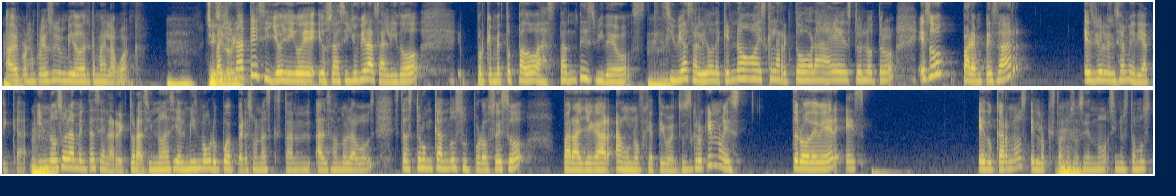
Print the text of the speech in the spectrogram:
A ver, por ejemplo, yo subí un video del tema de la UAC. Sí. Imagínate si yo llego, eh, o sea, si yo hubiera salido, porque me he topado bastantes videos, si hubiera salido de que no, es que la rectora, esto, el otro. Eso, para empezar, es violencia mediática. Y no solamente hacia la rectora, sino hacia el mismo grupo de personas que están alzando la voz. Estás truncando su proceso para llegar a un objetivo. Entonces, creo que nuestro deber es educarnos en lo que estamos haciendo si nos estamos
